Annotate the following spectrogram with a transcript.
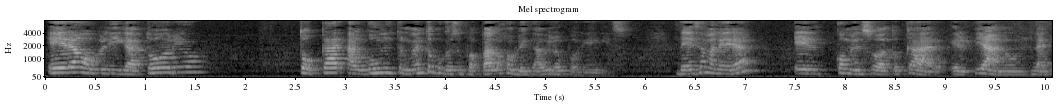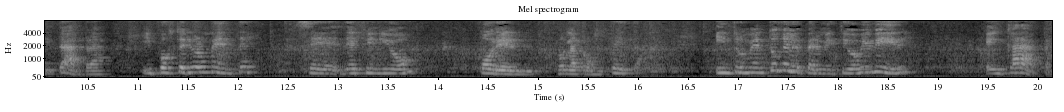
era obligatorio tocar algún instrumento porque su papá los obligaba y los ponía en eso. De esa manera, él comenzó a tocar el piano, la guitarra y posteriormente se definió por, el, por la trompeta, instrumento que le permitió vivir en Caracas.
